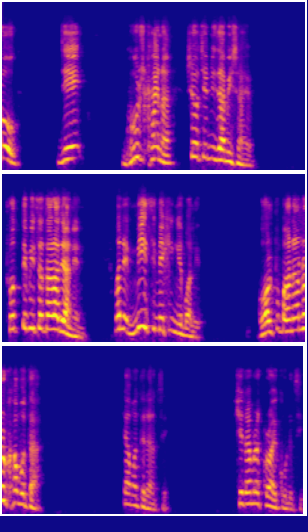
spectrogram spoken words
লোক যে ঘুষ খায় না, সে হচ্ছে নিজামী সাহেব। সত্যি মিথ্যা তারা জানেন। মানে মিথ মেকিং এ বলে। গল্প বানানোর ক্ষমতা আমাদের আছে। সেটা আমরা ক্রয় করেছি।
